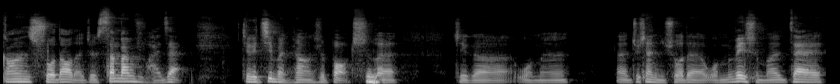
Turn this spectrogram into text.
刚刚说到的，就是三板斧还在，这个基本上是保持了。这个我们，呃，就像你说的，我们为什么在，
